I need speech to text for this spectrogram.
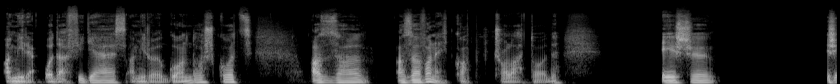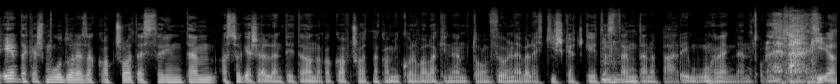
amire odafigyelsz, amiről gondoskodsz, azzal, azzal van egy kapcsolatod. És és érdekes módon ez a kapcsolat, ez szerintem a szöges ellentéte annak a kapcsolatnak, amikor valaki nem tudom, fölnevel egy kiskecskét, mm-hmm. aztán utána pár év múlva meg nem tudom, levágja.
